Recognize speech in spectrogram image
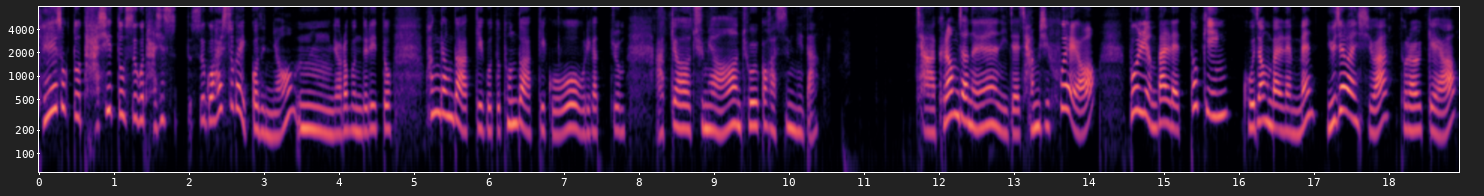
계속 또 다시 또 쓰고 다시 쓰고 할 수가 있거든요. 음, 여러분들이 또 환경도 아끼고 또 돈도 아끼고 우리가 좀 아껴주면 좋을 것 같습니다. 자, 그럼 저는 이제 잠시 후에요. 볼륨 발렛 토킹 고정 발렛맨 유재환 씨와 돌아올게요.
